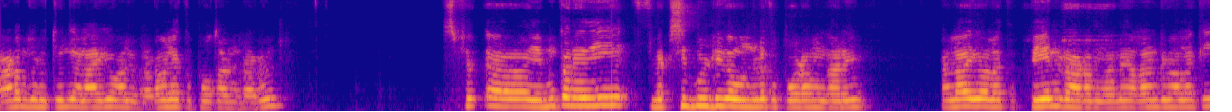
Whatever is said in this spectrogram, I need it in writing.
రావడం జరుగుతుంది. అలాగే వాళ్ళు నడవలేకపోతూ ఉంటారు ఎముక అనేది ఫ్లెక్సిబిలిటీగా ఉండలేకపోవడం కానీ అలాగే వాళ్ళకి పెయిన్ రావడం కానీ అలాంటి వాళ్ళకి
